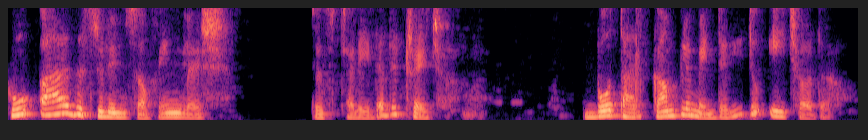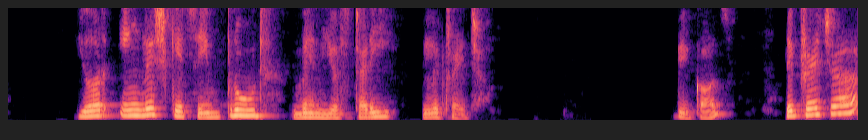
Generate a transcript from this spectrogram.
who are the students of English to study the literature. Both are complementary to each other. Your English gets improved when you study literature. Because literature,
